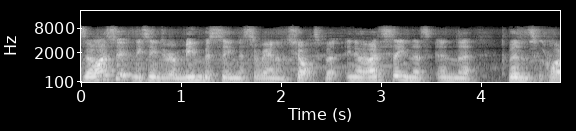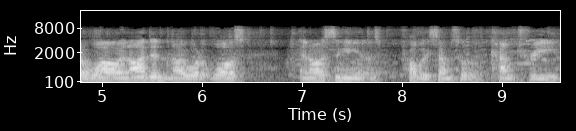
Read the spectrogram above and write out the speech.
so I certainly seem to remember seeing this around in the shops, but know, I'd seen this in the bins for quite a while and I didn't know what it was, and I was thinking it was probably some sort of country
